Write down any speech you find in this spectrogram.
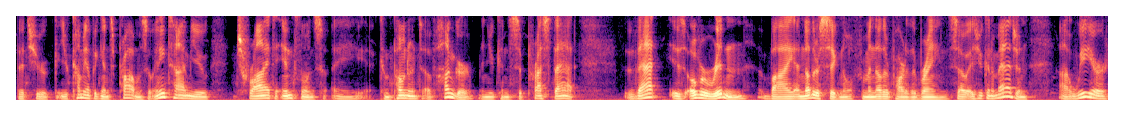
that you're, you're coming up against problems. So anytime you try to influence a component of hunger and you can suppress that, that is overridden by another signal from another part of the brain. So, as you can imagine, uh, we are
